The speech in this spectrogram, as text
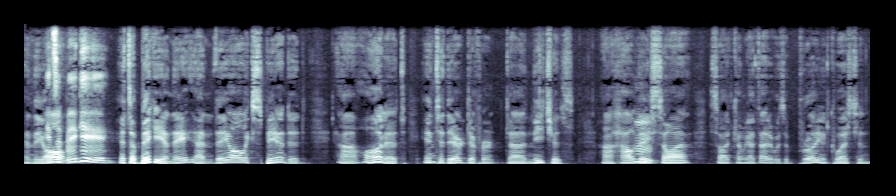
and they It's all a biggie. it's a biggie, and they and they all expanded uh, on it into their different uh, niches, uh, how they saw it, saw it coming. I thought it was a brilliant question.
